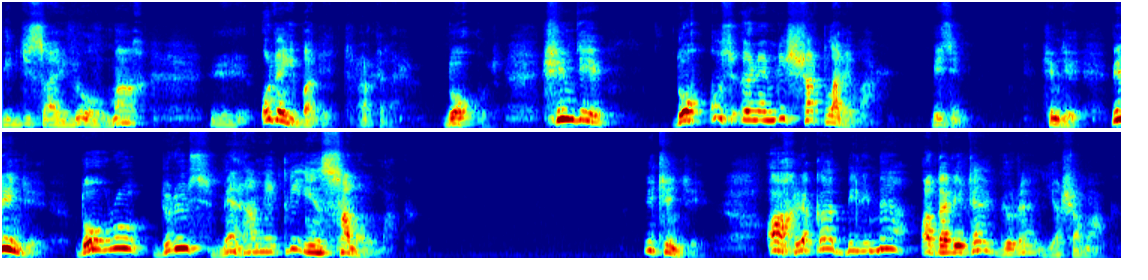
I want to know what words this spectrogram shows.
bilgi sahibi olmak e, o da ibadettir arkadaşlar. Dokuz. Şimdi dokuz önemli şartları var bizim. Şimdi birinci doğru, dürüst, merhametli insan olmak. İkinci ahlaka, bilime, adalete göre yaşamak.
